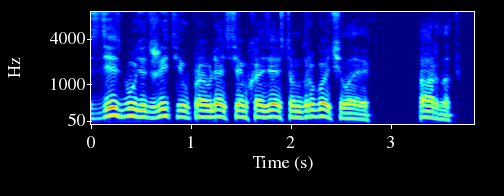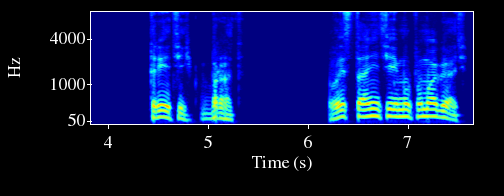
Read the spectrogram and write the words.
Здесь будет жить и управлять всем хозяйством другой человек, Арнот, третий брат. Вы станете ему помогать.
